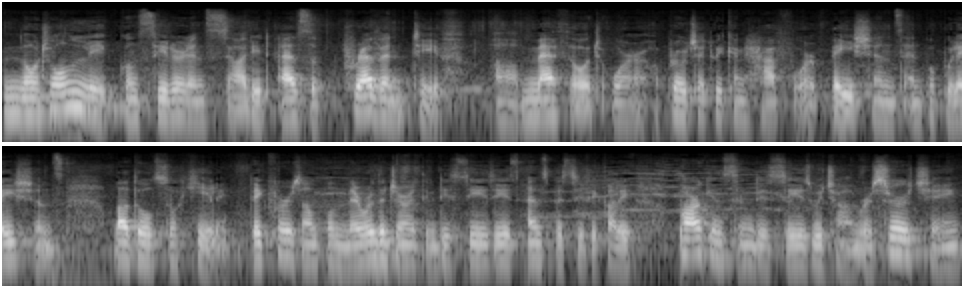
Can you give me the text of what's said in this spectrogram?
not only considered and studied as a preventive uh, method or approach that we can have for patients and populations, but also healing. Take, for example, neurodegenerative diseases and specifically Parkinson's disease, which I'm researching.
